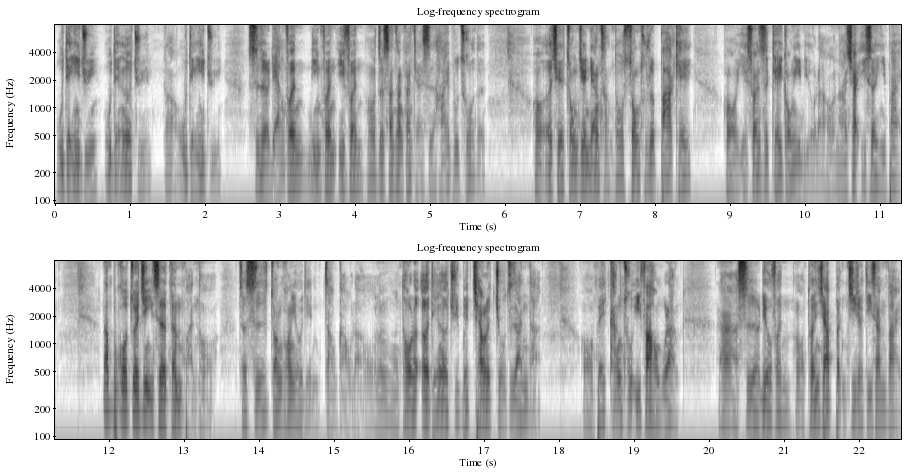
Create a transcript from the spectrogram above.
五点一局、五点二局啊、五点一局，失了两分、零分、一分。哦，这三场看起来是还不错的。哦，而且中间两场都送出了八 K，哦，也算是 K 攻一流了。哦，拿下一胜一败。那不过最近一次的登板哦，这次状况有点糟糕了。我投了二点二局，被敲了九支安打，哦，被扛出一发红浪，啊，失了六分，哦，吞下本季的第三败。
